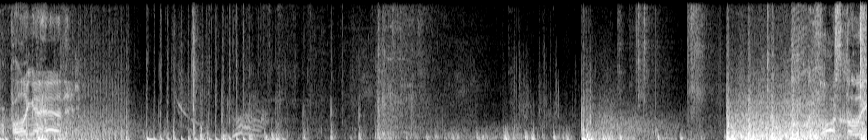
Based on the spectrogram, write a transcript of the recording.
We're pulling ahead. We've lost the lead.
